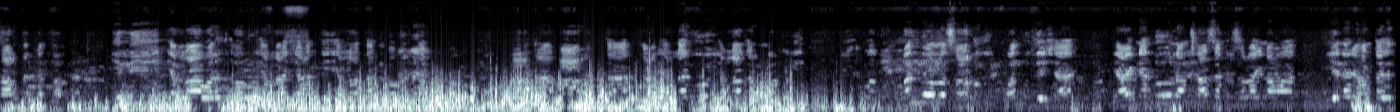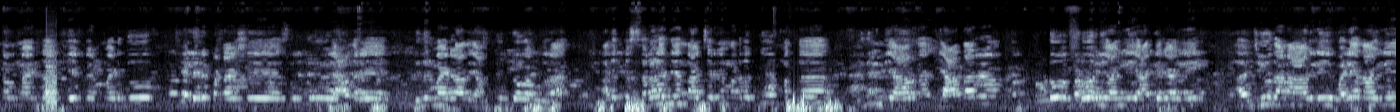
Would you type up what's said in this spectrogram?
ಸಾರ್ತಕ್ಕಂಥ ಇಲ್ಲಿ ಎಲ್ಲ ವರ್ಗದವರು ಎಲ್ಲ ಜಾತಿ ಎಲ್ಲ ಧರ್ಮದವರು ಆದ್ರೆ ಆ ರಕ್ತ ನಾವೆಲ್ಲರಿಗೂ ಎಲ್ಲ ಧರ್ಮದವ್ರಿಗೆ ಒಂದು ಸಾರೋದು ಒಂದು ಉದ್ದೇಶ. ಎರಡನೇದು ನಮ್ಮ ಶಾಸಕರ ಸಲುವಾಗಿ ನಾವು ಏನಾರ ಹಂತದಿಂದ ಮಾಡಿದ ಕೇಕ್ ಕಟ್ ಮಾಡಿದ್ದು, ಎಲ್ಲರಿ ಪಟಾಕಿ ಸುಟ್ಟು ಯಾವ್ದಾರೆ ಇದನ್ನ ಮಾಡಿದ್ರೆ ಅದು ಯಾವ್ದು ಉಪಯೋಗ ಆಗುದಿಲ್ಲ. ಅದಕ್ಕೆ ಸರಳತೆಯಿಂದ ಆಚರಣೆ ಮಾಡಬೇಕು ಮತ್ತು ಇದರಿಂದ ಯಾವ್ದ ಯಾವ್ದಾರ ಬಡವ ಆಗ್ಲಿ, ಯಾರಿಗಾರಿ ಆಗಲಿ ಜೀವದಾನ ಆಗಲಿ, ಒಳ್ಳೇದಾಗಲಿ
